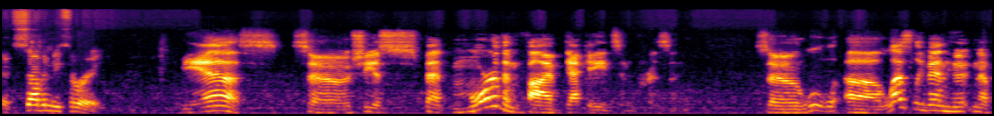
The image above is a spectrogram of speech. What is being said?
at 73. Yes. So she has spent more than five decades in prison. So uh, Leslie Van Houten, a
